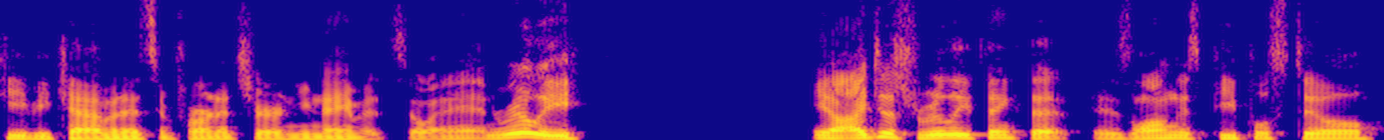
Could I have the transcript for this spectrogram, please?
tv cabinets and furniture and you name it. So and really you know i just really think that as long as people still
